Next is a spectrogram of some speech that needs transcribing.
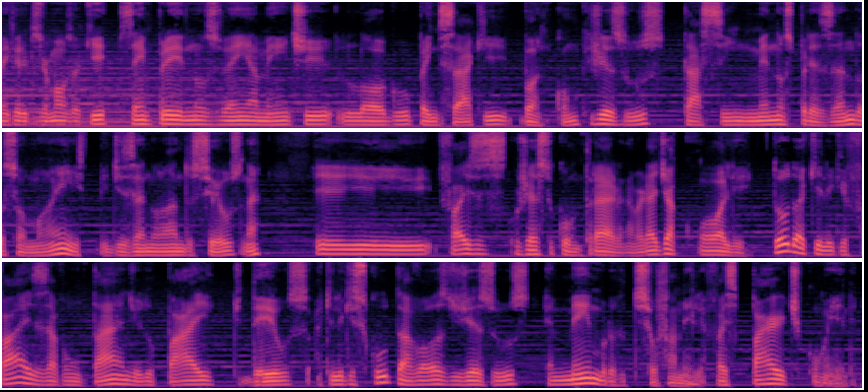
Bem, queridos irmãos, aqui sempre nos vem à mente logo pensar que, bom, como que Jesus está assim menosprezando a sua mãe e dizendo lá dos seus, né? E faz o gesto contrário, na verdade, acolhe todo aquele que faz a vontade do Pai, de Deus, aquele que escuta a voz de Jesus, é membro de sua família, faz parte com ele,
